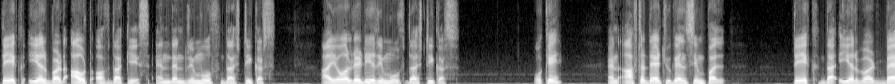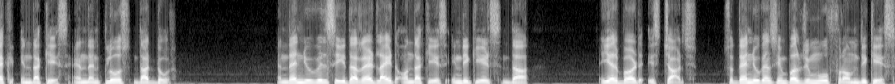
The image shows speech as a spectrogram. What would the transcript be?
take earbud out of the case and then remove the stickers. I already removed the stickers. Okay? And after that you can simple take the earbud back in the case and then close that door. And then you will see the red light on the case indicates the earbud is charged. So then you can simple remove from the case.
